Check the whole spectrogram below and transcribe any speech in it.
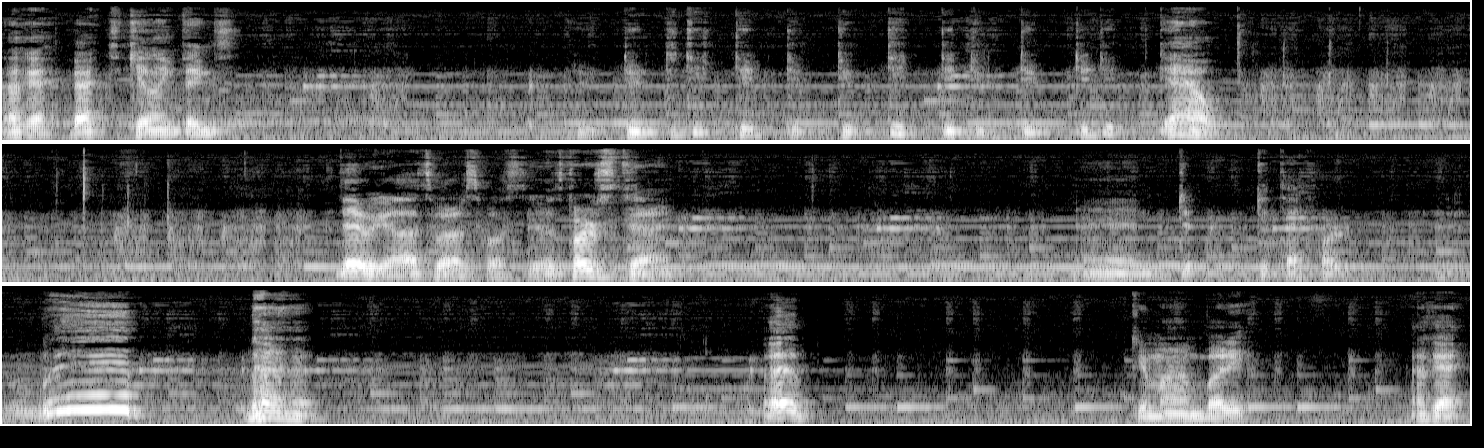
Okay, back to killing things. Ow. There we go, that's what I was supposed to do. The first time. And get that heart. Whip! Whip! Come on, buddy. Okay,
